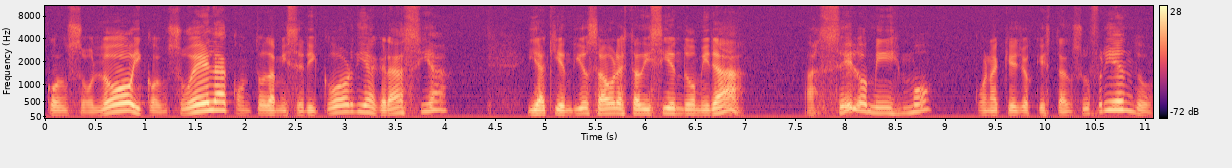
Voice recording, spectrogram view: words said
consoló y consuela con toda misericordia, gracia, y a quien Dios ahora está diciendo, mirá, hace lo mismo con aquellos que están sufriendo.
